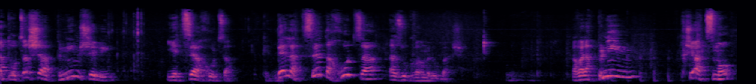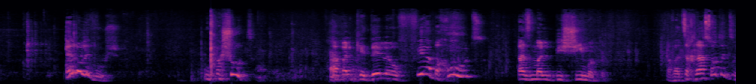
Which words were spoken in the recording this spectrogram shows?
את רוצה שהפנים שלי יצא החוצה. כדי לצאת החוצה, אז הוא כבר מלובש. אבל הפנים כשעצמו, אין לו לבוש. הוא פשוט. אבל כדי להופיע בחוץ, אז מלבישים אותו. אבל צריך לעשות את זה.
